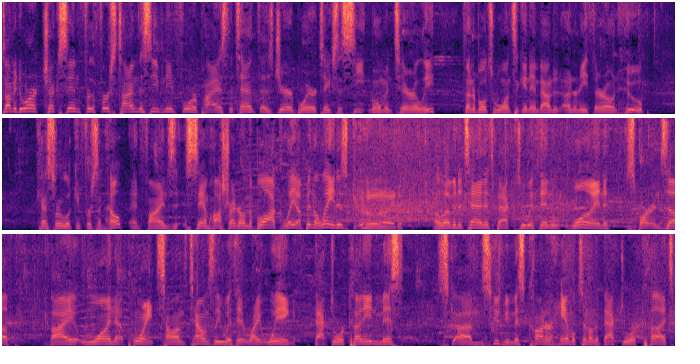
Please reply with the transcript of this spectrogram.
Tommy Dworak checks in for the first time this evening for Pius X as Jared Boyer takes a seat momentarily. Thunderbolts once again inbounded underneath their own hoop. Kessler looking for some help and finds Sam Hastreiter on the block. Layup in the lane is good. 11 to 10. It's back to within one. Spartans up by one point. Tom Townsley with it, right wing, backdoor cutting, missed. Uh, excuse me, missed Connor Hamilton on the backdoor cut.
